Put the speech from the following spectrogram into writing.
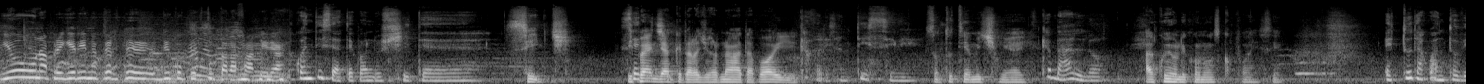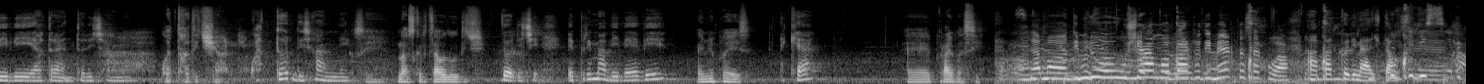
io ho una preghierina per te, dico per tutta la famiglia. Quanti siete quando uscite? 16. Dipende anche dalla giornata, poi Cavoli, tantissimi. sono tutti amici miei. Che bello. Alcuni non li conosco poi, sì. E tu da quanto vivi a Trento, diciamo? 14 anni. 14 anni? Sì. No, scherzavo 12. 12. E prima vivevi? È il mio paese. E che è? È privacy. Andiamo di più, usciamo a Parco di Merta, sta qua. Ah, Parco di Melta. Non si dissero,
